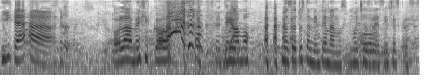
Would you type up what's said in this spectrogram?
Yeah. Hola México, te, te amo. Nosotros también te amamos. Muchas Oh, gracias. Muchas gracias.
